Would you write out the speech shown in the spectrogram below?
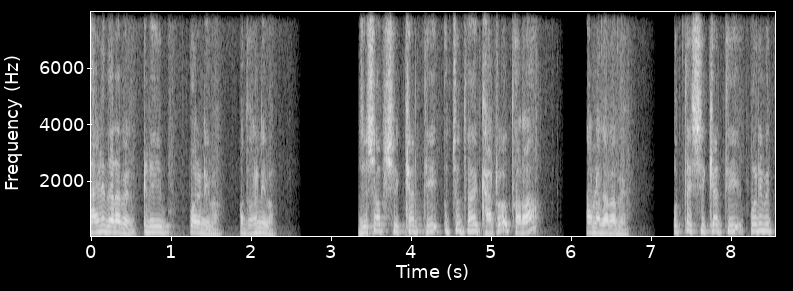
লাইনে দাঁড়াবেন। এটাই পরে নিবা বা ধরে নিবা। যেসব শিক্ষার্থী উচ্চতায় খাটো, তারা সামনে দাঁড়াবে। প্রত্যেক শিক্ষার্থী পরিমিত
